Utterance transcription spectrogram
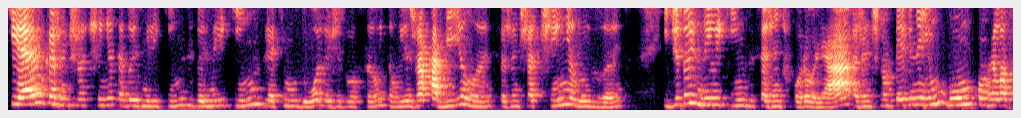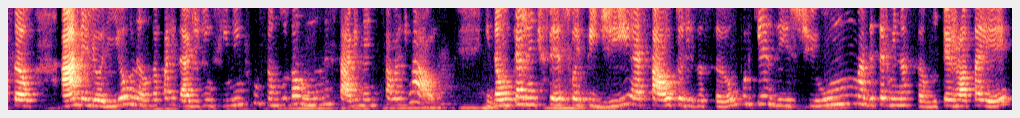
que era o que a gente já tinha até 2015. 2015 é que mudou a legislação, então eles já cabiam antes, a gente já tinha alunos antes. E de 2015, se a gente for olhar, a gente não teve nenhum boom com relação à melhoria ou não da qualidade de ensino em função dos alunos estarem dentro de sala de aula. Então, o que a gente fez foi pedir essa autorização, porque existe uma determinação do TJE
